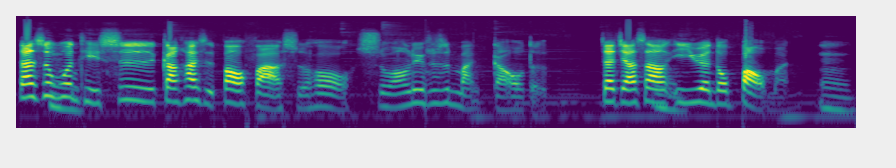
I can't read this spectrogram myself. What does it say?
但是嗯问题是，刚开始爆发的时候，死亡率就是蛮高的，再加上嗯。医院都爆满，嗯。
